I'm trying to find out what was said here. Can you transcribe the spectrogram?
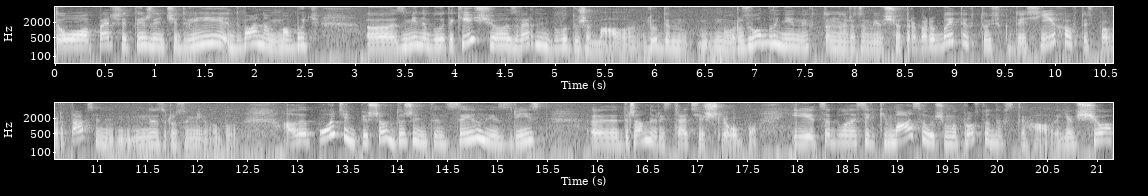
то перший тиждень чи дві, два, ну, мабуть, е, зміни були такі, що звернень було дуже мало. Люди ну, розгублені, ніхто не розумів, що треба робити, хтось кудись їхав, хтось повертався, незрозуміло було. Але потім пішов дуже інтенсивний зріст державної реєстрації шлюбу. І це було настільки масово, що ми просто не встигали. Якщо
